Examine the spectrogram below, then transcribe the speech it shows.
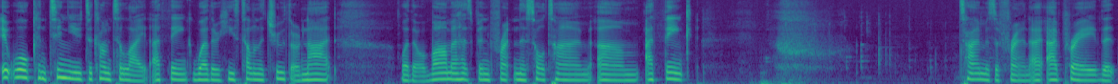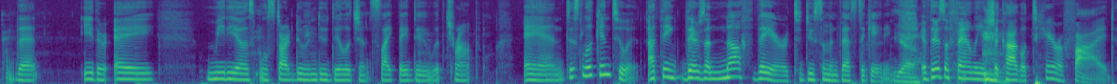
it will continue to come to light. I think whether he's telling the truth or not, whether Obama has been fronting this whole time, um, I think time is a friend. I, I pray that that either a media will start doing due diligence like they do with Trump and just look into it. I think there's enough there to do some investigating. Yeah. If there's a family in Chicago terrified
